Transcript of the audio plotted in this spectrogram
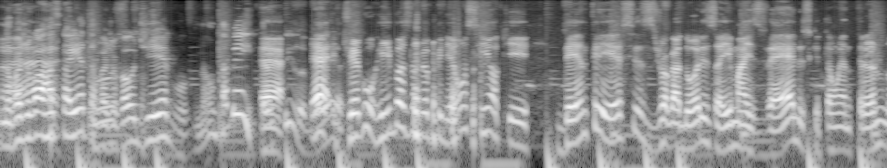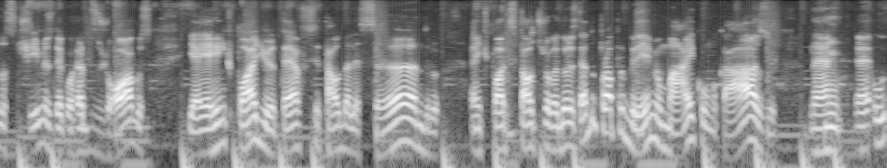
Não É, vai jogar o Rascaeta, vai justo. jogar o Diego. Não, tá bem, É, tranquilo. É, beleza. Diego Ribas, na minha opinião, assim, ó, que dentre esses jogadores aí mais velhos que estão entrando nos times no decorrer dos jogos, e aí a gente pode até citar o D'Alessandro, a gente pode citar outros jogadores, até do próprio Grêmio, o Maicon, no caso, né? Hum. É, o,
